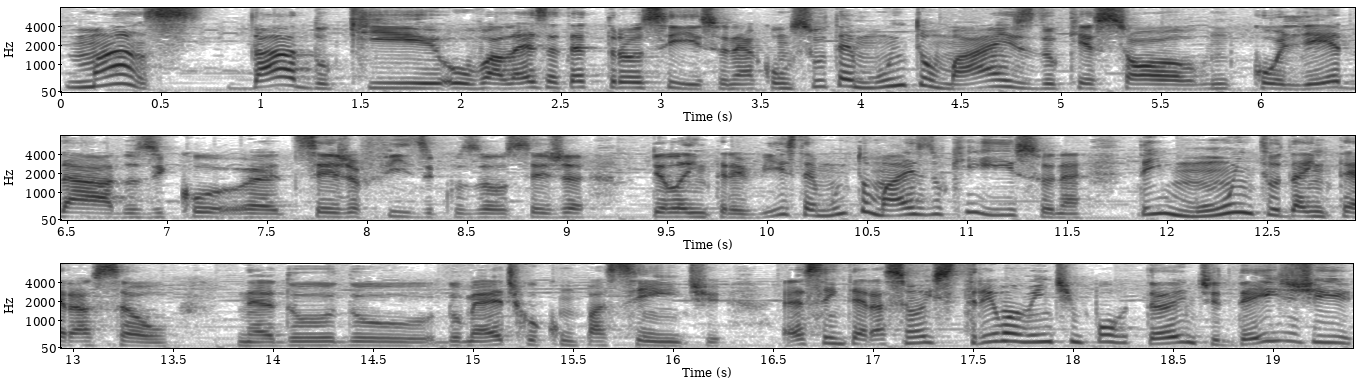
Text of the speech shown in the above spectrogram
Mas, dado que o Valese até trouxe isso, né? A consulta é muito mais do que só um colher dados, e eh, seja físicos ou seja pela entrevista, é muito mais do que isso, né? Tem muito da interação. Né, do, do, do médico com o paciente. Essa interação é extremamente importante, desde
